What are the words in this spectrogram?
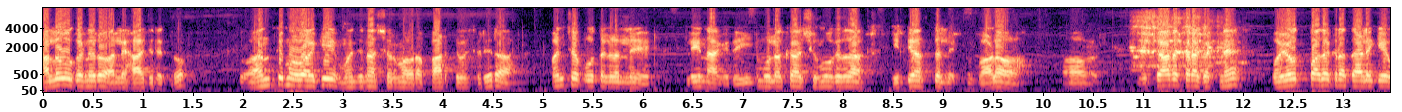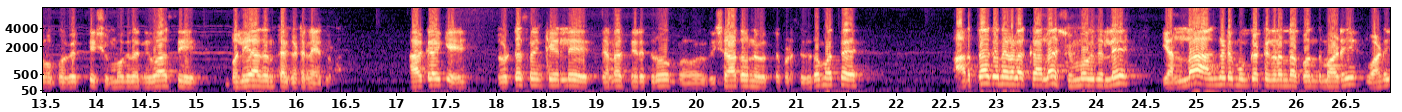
ಹಲವು ಗಣ್ಯರು ಅಲ್ಲಿ ಹಾಜರಿದ್ರು. ಅಂತಿಮವಾಗಿ ಮಂಜುನಾಥ್ ಶರ್ಮಾ ಅವರ ಪಾರ್ಥಿವ ಶರೀರ ಪಂಚಭೂತಗಳಲ್ಲಿ ಲೀನ್ ಆಗಿದೆ. ಈ ಮೂಲಕ ಶಿವಮೊಗ್ಗದ ಇತಿಹಾಸದಲ್ಲಿ ಬಹಳ ವಿಷಾದಕರ ಘಟನೆ. ಭಯೋತ್ಪಾದಕರ ದಾಳಿಗೆ ಒಬ್ಬ ವ್ಯಕ್ತಿ ಶಿವಮೊಗ್ಗದ ನಿವಾಸಿ ಬಲಿಯಾದಂತ ಘಟನೆ ಇದು. ಹಾಗಾಗಿ ದೊಡ್ಡ ಸಂಖ್ಯೆಯಲ್ಲಿ ಜನ ಸೇರಿದ್ರು ವಿಷಾದವನ್ನು ವ್ಯಕ್ತಪಡಿಸಿದ್ರು. ಮತ್ತೆ ಅರ್ಧ ದಿನಗಳ ಕಾಲ ಶಿವಮೊಗ್ಗದಲ್ಲಿ ಎಲ್ಲಾ ಅಂಗಡಿ ಮುಗ್ಗಟ್ಟುಗಳನ್ನ ಬಂದ್ ಮಾಡಿ ವಾಣಿ,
